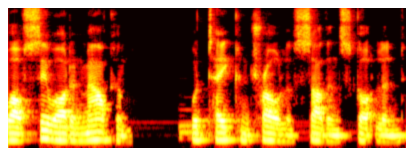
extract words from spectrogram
while Siward and Malcolm would take control of southern Scotland.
